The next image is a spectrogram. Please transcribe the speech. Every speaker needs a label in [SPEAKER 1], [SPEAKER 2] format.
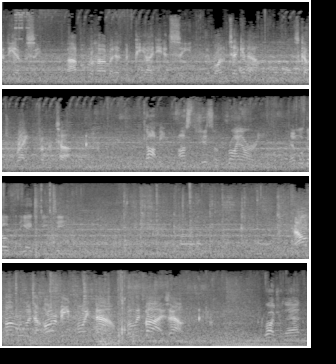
[SPEAKER 1] at the embassy. Abu Muhammad has been PID'd at sea. They want him taken out. This comes right from the top.
[SPEAKER 2] Copy. Hostages are priority. Then we'll go for the HVT.
[SPEAKER 1] Alpha, moving to RV point now. We'll advise, out.
[SPEAKER 2] Roger that.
